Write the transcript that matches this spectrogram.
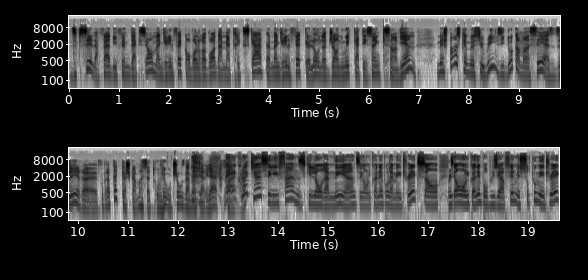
difficile à faire des films d'action, malgré le fait qu'on va le revoir dans Matrix 4, malgré le fait que là, on a John Wick 4 et 5 qui s'en viennent. Mais je pense que M. Reeves, il doit commencer à se dire il faudrait peut-être que je commence à trouver autre chose dans ma carrière. à Ben, faire, hein. quoi que c'est les fans qui l'ont ramené. Hein. On le connaît pour la Matrix, on, le connaît pour plusieurs films, mais surtout Matrix.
